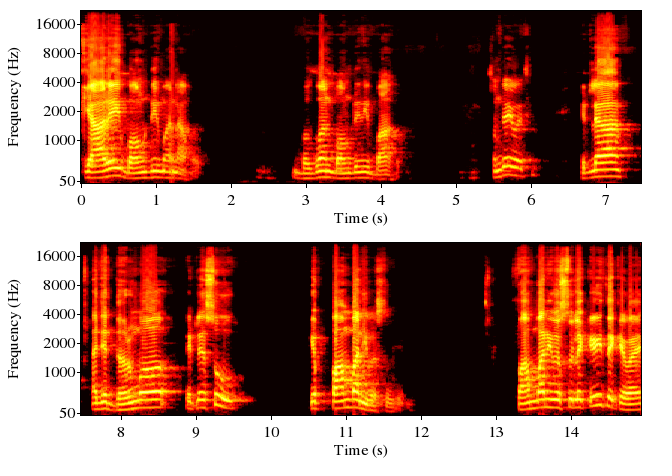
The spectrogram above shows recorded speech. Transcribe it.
ક્યારેય બાઉન્ડ્રીમાં ના હોય. ભગવાન બાઉન્ડ્રીની બહાર. સમજાય છે? એટલે આ જે ધર્મ એટલે શું? કે પામવાની વસ્તુ છે. પામવાની વસ્તુ એટલે કેવી રીતે કહેવાય?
